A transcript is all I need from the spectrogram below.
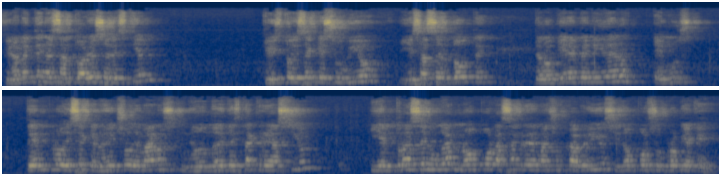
Finalmente en el santuario celestial Cristo dice que subió y es sacerdote de los bienes venideros en un templo, dice que no es hecho de manos, no, no es de esta creación, y entró a ese lugar no por la sangre de machos cabrillos, sino por su propia ¿qué?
